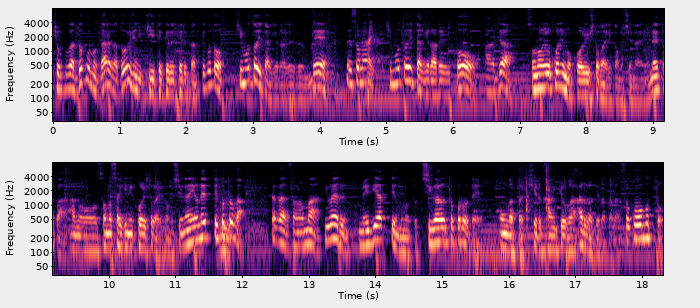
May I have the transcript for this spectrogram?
曲がどこの誰がどういうふうに聴いてくれてるかってことを紐解いてあげられるんででそのはい。紐解いてあげられるとあじゃあその横にもこういう人がいるかもしれないよねとかあのその先にこういう人がいるかもしれないよねってことが、だからそのまあいわゆるメディアっていうものと違うところで音楽が聴ける環境があるわけだからそこをもっと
